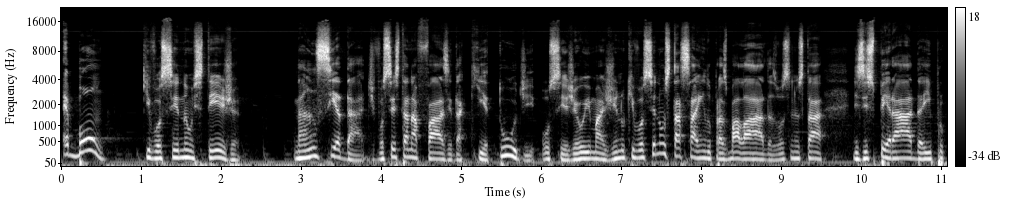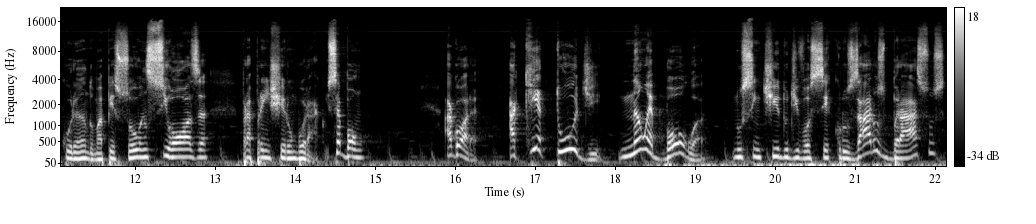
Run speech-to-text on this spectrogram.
é bom que você não esteja na ansiedade. Você está na fase da quietude, ou seja, eu imagino que você não está saindo para as baladas, você não está desesperada e procurando uma pessoa ansiosa para preencher um buraco. Isso é bom. Agora, a quietude não é boa no sentido de você cruzar os braços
